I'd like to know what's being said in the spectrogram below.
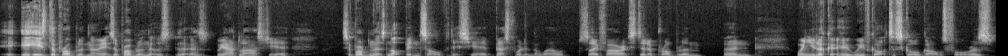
it, it is the problem, though. It's a problem that was that we had last year. It's a problem that's not been solved this year. Best one in the world so far. It's still a problem. And when you look at who we've got to score goals for us,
